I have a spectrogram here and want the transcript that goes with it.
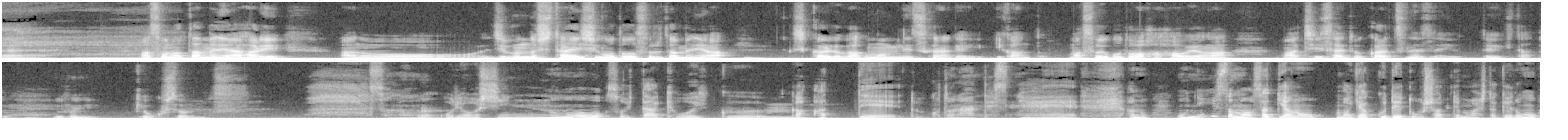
えーまあ、そのためにはやはり、あのー、自分のしたい仕事をするためには、しっかりと学問を身につかなきゃいかんと。まあそういうことを母親が、まあ小さい時から常々言ってきたというふうに記憶しております。そのご両親のそういった教育があって、ということなんですね。うん、あの、お兄様はさっきあの、真逆でとおっしゃってましたけども、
